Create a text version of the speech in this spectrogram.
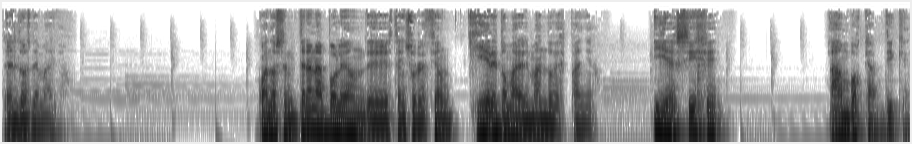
el 2 de mayo. Cuando se entera Napoleón de esta insurrección, quiere tomar el mando de España y exige a ambos que abdiquen.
